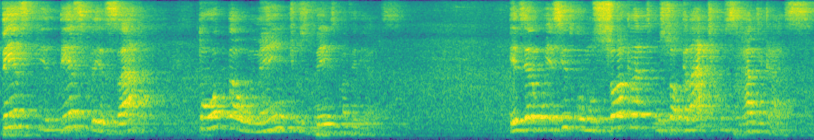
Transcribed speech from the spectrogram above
desprezar totalmente os bens materiais. Eles eram conhecidos como Sócrates, os socráticos radicais.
